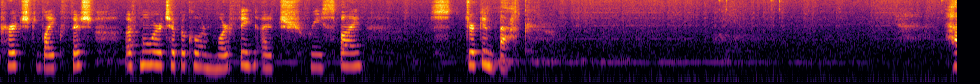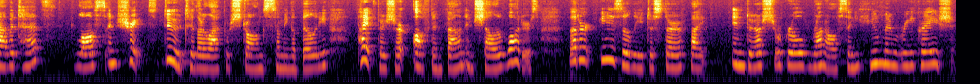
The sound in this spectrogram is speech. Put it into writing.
perched-like fish of more typical morphing a tree spine stricken back. Habitats, loss, and traits. Due to their lack of strong swimming ability, pipefish are often found in shallow waters that are easily disturbed by industrial runoffs and human recreation.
